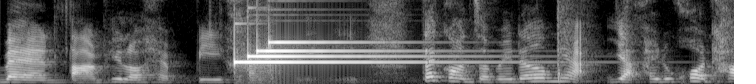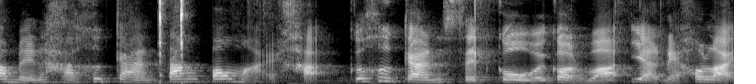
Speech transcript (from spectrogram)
แบรนด์ตามที่เราแฮปปี้ขนาดนี้แต่ก่อนจะไปเริ่มเนี่ยอยากให้ทุกคนทำเลยนะคะ คือการตั้งเป้าหมายค่ะ ก็คือการเซตโกไว้ก่อนว่าอยากได้เท่าไหร่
